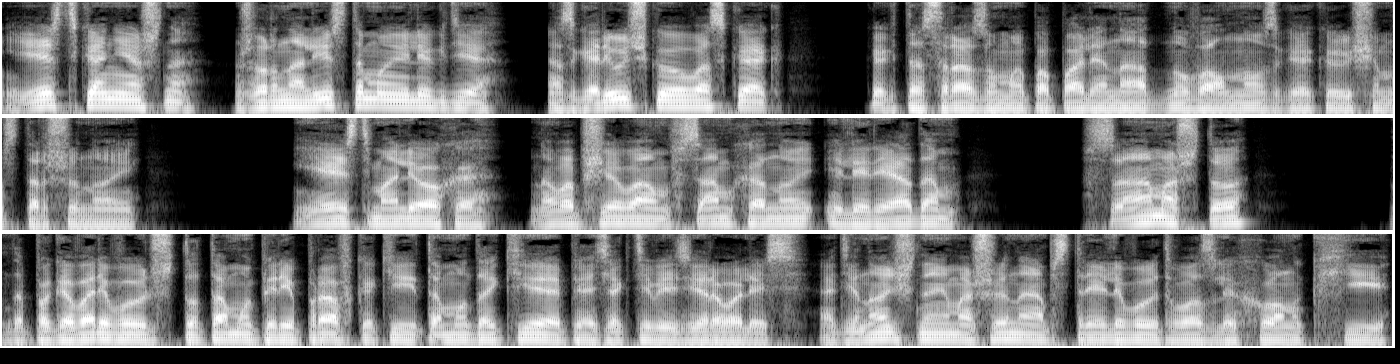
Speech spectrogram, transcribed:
«Есть, конечно. Журналисты мы или где? А с горючкой у вас как?» Как-то сразу мы попали на одну волну с гакающим старшиной. «Есть, малёха. Но вообще вам в сам Ханой или рядом?» «В сам, а что?» «Да поговаривают, что там у переправ какие-то мудаки опять активизировались. Одиночные машины обстреливают возле Хонг-Хи.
